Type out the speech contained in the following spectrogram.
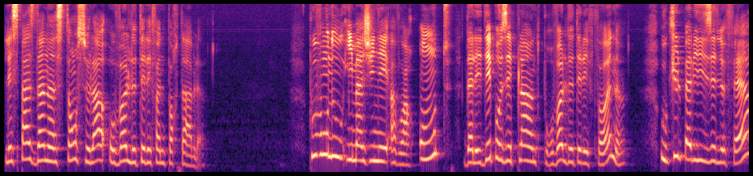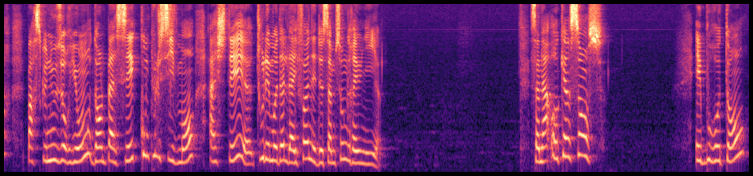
l'espace d'un instant cela au vol de téléphone portable. Pouvons-nous imaginer avoir honte d'aller déposer plainte pour vol de téléphone ou culpabiliser de le faire parce que nous aurions, dans le passé, compulsivement acheté euh, tous les modèles d'iPhone et de Samsung réunis Ça n'a aucun sens. Et pour autant,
